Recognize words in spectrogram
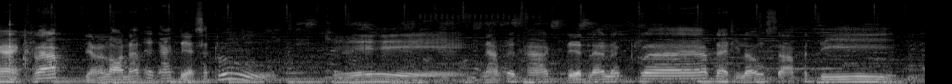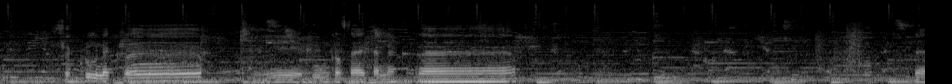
ง่าย ๆ ครับ เดี๋ยวเรารอน้ำเอิ๊กอาร์กเดือดสักครู่ น้ำเอิ๊กอาร์กเดือดแล้วนะครับ ได้ที่ร้องศาพอดี สักครู่นะครับโอเคปรุงกาแฟกันนะครับแต่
